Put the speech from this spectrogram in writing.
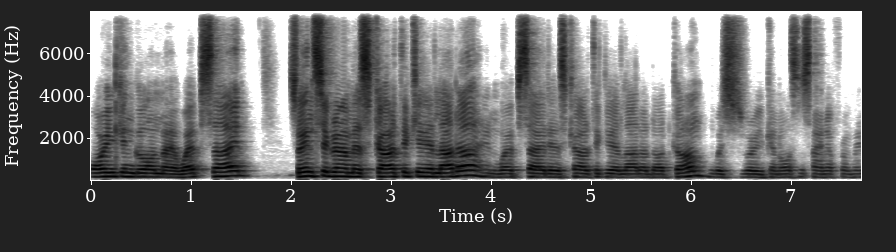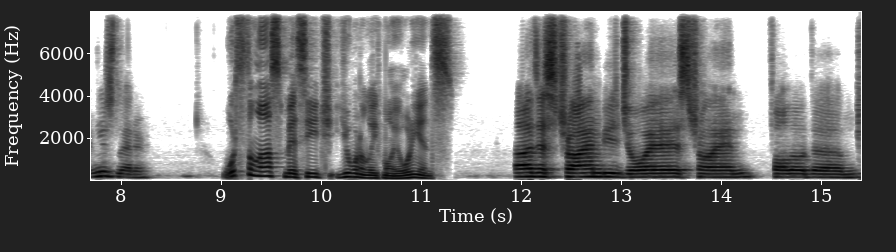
or you can go on my website, so Instagram is Kartikeya Ladha and website is kartikeyaladha.com, which is where you can also sign up for my newsletter. What's the last message you want to leave my audience? Uh, just try and be joyous, try and follow the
